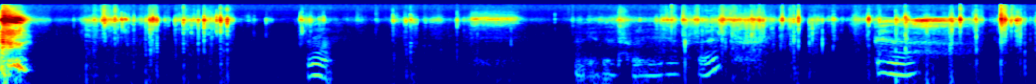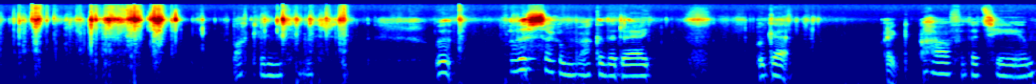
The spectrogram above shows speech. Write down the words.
Oh. back into this with this second pack of the day, we get like half of the team.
